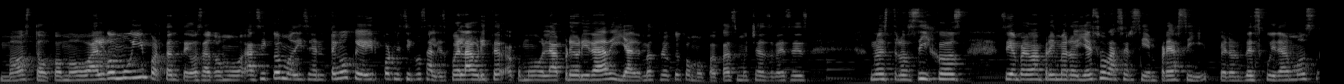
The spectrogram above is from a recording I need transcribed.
mosto, como algo muy importante, o sea, como así como dicen, tengo que ir por mis hijos a la escuela ahorita como la prioridad y además creo que como papás muchas veces nuestros hijos siempre van primero y eso va a ser siempre así, pero descuidamos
